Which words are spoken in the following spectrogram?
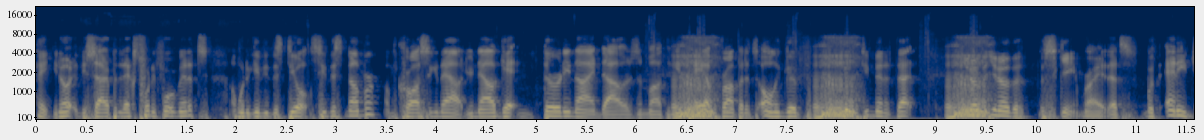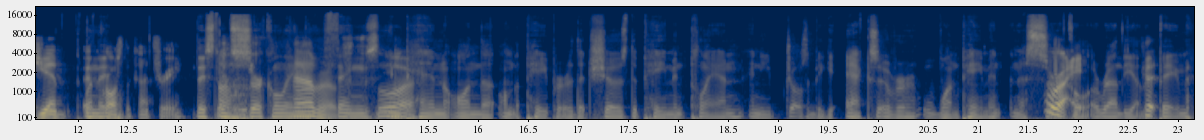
hey, you know what? If you sign up in the next 24 minutes, I'm going to give you this deal. See this number? I'm crossing it out. You're now getting $39 a month if you pay up front, but it's only good for 50 minutes. That you know the, you know the, the scheme, right? That's with any gym When they- across the country. They start Oh, circling hammer things Thor. in pen on the on the paper that shows the payment plan, and he draws a big X over one payment and a circle Right. around the other payment.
